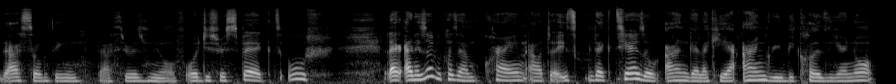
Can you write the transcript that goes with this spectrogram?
that's something that throws me off. Or disrespect. Oof like and it's not because i'm crying out it's like tears of anger like you're angry because you're not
